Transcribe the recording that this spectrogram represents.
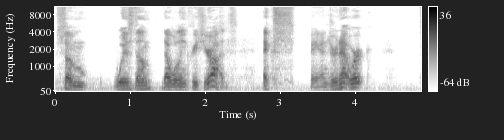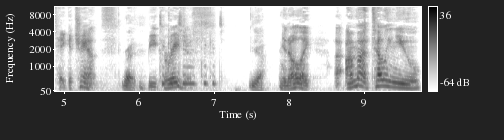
some wisdom that will increase your odds. Expand your network. Take a chance. Right. Be courageous. Yeah. You know, like I- I'm not telling you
